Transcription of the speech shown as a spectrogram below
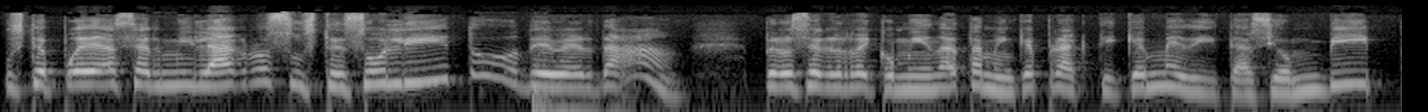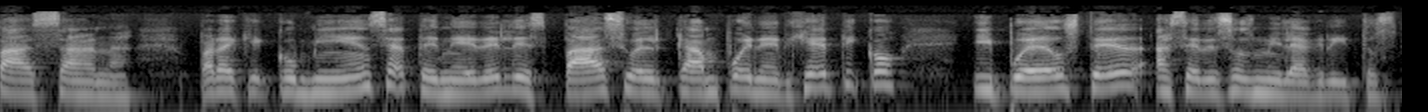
usted puede hacer milagros usted solito, de verdad pero se les recomienda también que practique meditación vipassana para que comience a tener el espacio, el campo energético y pueda usted hacer esos milagritos.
